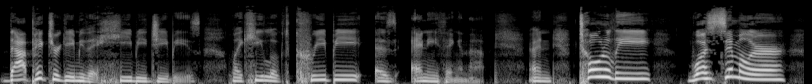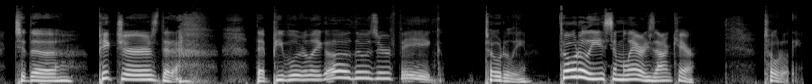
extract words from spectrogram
That picture gave me the heebie jeebies. Like he looked creepy as anything in that. And totally was similar to the pictures that that people are like, "Oh, those are fake." Totally. Totally similarities. I don't care. Totally.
